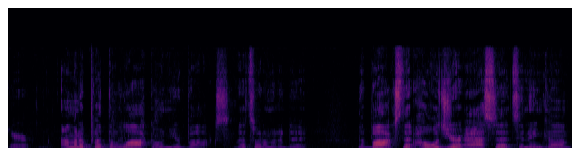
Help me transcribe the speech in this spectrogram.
their. I'm going to put the lock on your box. That's what I'm going to do. The box that holds your assets and income,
